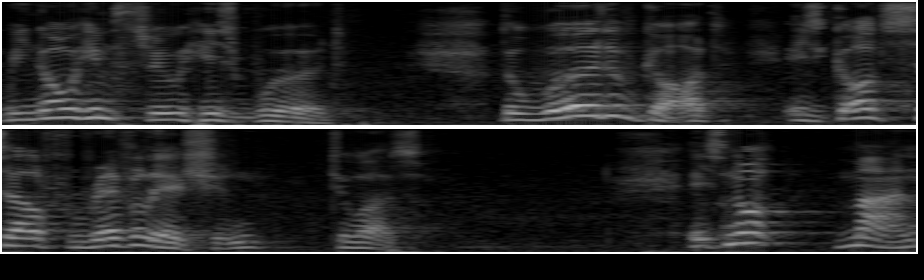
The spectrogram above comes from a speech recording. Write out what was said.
We know Him through His Word. The Word of God is God's self revelation to us. It's not man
